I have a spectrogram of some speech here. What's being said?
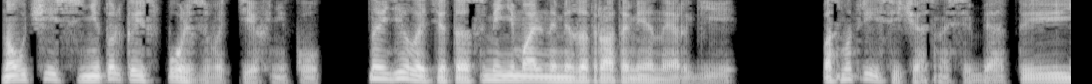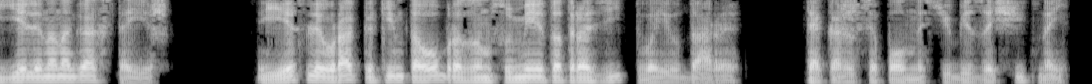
Научись не только использовать технику, но и делать это с минимальными затратами энергии. Посмотри сейчас на себя, ты еле на ногах стоишь. Если враг каким-то образом сумеет отразить твои удары, ты окажешься полностью беззащитной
